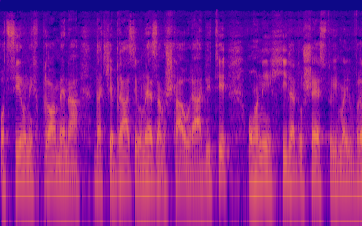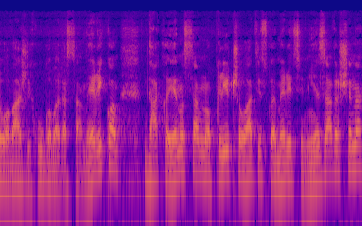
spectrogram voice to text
od silnih promena da će Brazil ne znam šta uraditi. Oni 1600 imaju vrlo važnih ugovora sa Amerikom. Dakle jednostavno Jednostavno priča u Latinskoj Americi nije završena,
